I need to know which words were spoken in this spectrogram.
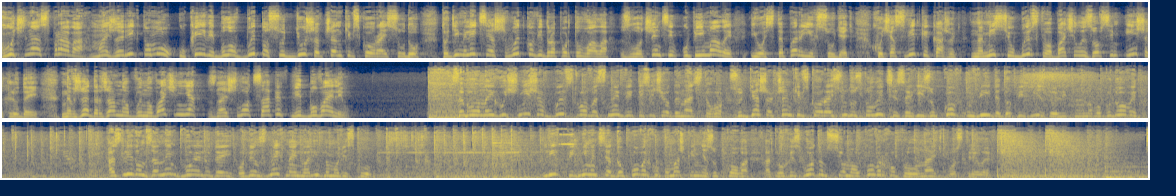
Гучна справа. Майже рік тому у Києві було вбито суддю Шевченківського райсуду. Тоді міліція швидко відрапортувала. Злочинців упіймали, і ось тепер їх судять. Хоча свідки кажуть, на місці вбивства бачили зовсім інших людей. Невже державне обвинувачення знайшло цапів відбувайлів? Це було найгучніше вбивство весни 2011-го. Суддя Шевченківського райсуду столиці Сергій Зубков увійде до під'їзду елітної новобудови. А слідом за ним двоє людей. Один з них на інвалідному візку. Ліфт підніметься до поверху помешкання Зубкова, а трохи згодом з сьомого поверху пролунають постріли.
